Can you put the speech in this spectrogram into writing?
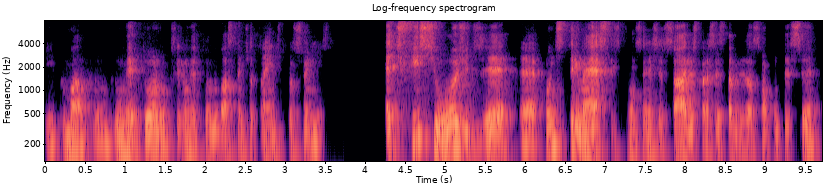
e para um, um, retorno, que seria um retorno bastante atraente para o acionista. É difícil hoje dizer é, quantos trimestres vão ser necessários para essa estabilização acontecer.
